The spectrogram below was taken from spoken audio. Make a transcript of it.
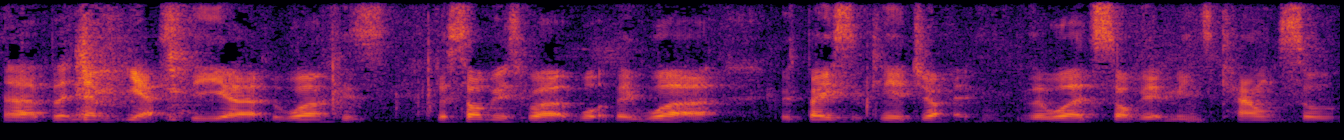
Uh, but never, yes, the, uh, the workers, the Soviets were what they were. It was basically, the word Soviet means council,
